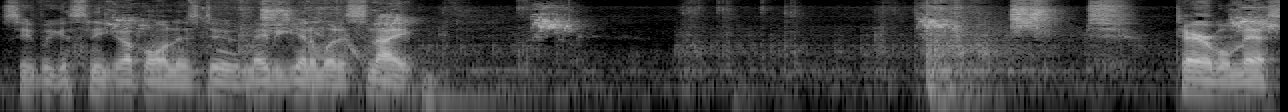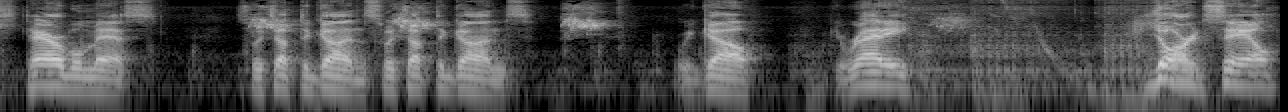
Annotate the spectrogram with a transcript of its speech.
See if we can sneak up on this dude. Maybe get him with a snipe. Terrible miss. Terrible miss. Switch up to guns. Switch up to guns. Here we go. Get ready. Yard sale.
